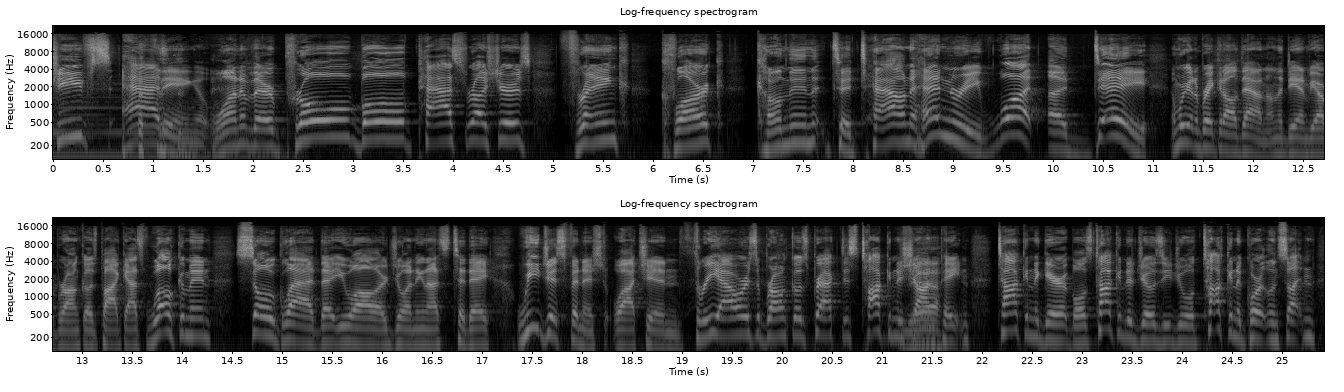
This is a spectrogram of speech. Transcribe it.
Chiefs, adding one of their Pro Bowl pass rushers, Frank Clark, coming to town. Henry, what a day! And we're going to break it all down on the DNVR Broncos podcast. Welcome in. So glad that you all are joining us today. We just finished watching three hours of Broncos practice, talking to Sean Yeah. Payton, talking to Garrett Bolles, talking to Josey Jewell, talking to Courtland Sutton.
